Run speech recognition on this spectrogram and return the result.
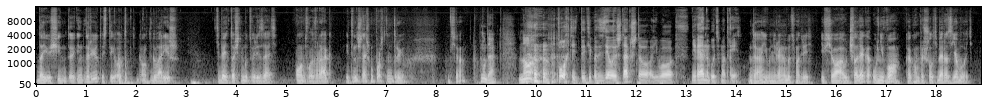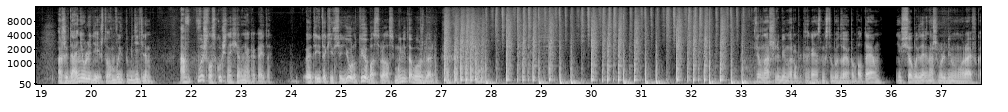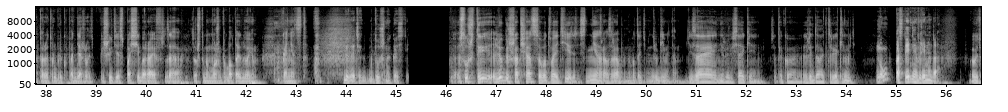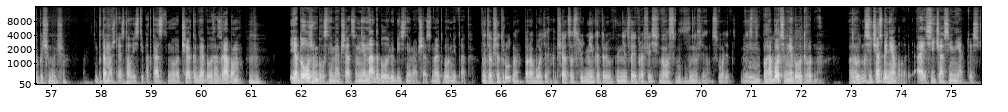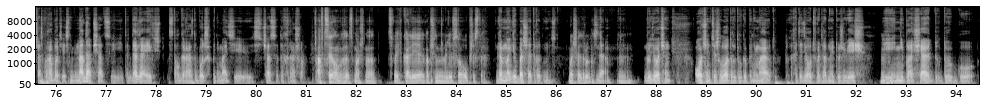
дающий ин- интервью, то есть ты вот, вот говоришь, тебя точно будут вырезать, он твой враг, и ты начинаешь ему портить интервью. Все. Ну да. Но Портить. Ты типа сделаешь так, что его нереально будет смотреть. Да, его нереально будет смотреть. И все. А у человека, у него, как он пришел тебя разъебывать, ожидание у людей, что он выйдет победителем. А вышла скучная херня какая-то. Это и такие все, Юра, ты обосрался, мы не того ждали. Фил, наша любимая рубрика. Наконец мы с тобой вдвоем поболтаем. И все благодаря нашему любимому Райфу, который эту рубрику поддерживает. Пишите спасибо, Райф, за то, что мы можем поболтать вдвоем. Наконец-то. Без этих душных гостей. Слушай, ты любишь общаться вот в IT с не разрабами, вот этими другими там, дизайнеры всякие, все такое, редакторы какие-нибудь? Ну, последнее время, да. Ой, это почему еще? Потому что я стал вести подкаст. Ну, вообще, когда я был разрабом, я должен был с ними общаться. Мне надо было любить с ними общаться, но это было не так. Это вообще трудно по работе, общаться с людьми, которые не твоей профессии, но вас вынужденно сводят вместе. По работе мне было трудно. А, Трудно? Сейчас бы не было, а сейчас и нет. То есть сейчас по работе с ними надо общаться и так далее, а я их стал гораздо больше понимать, и сейчас это хорошо. А в целом, когда ты смотришь на своих коллег, вообще на людей в сообществе, Для многих большая трудность. большая трудность? Да. Мгм. Люди очень, очень тяжело друг друга понимают, хотя делают вроде одну и ту же вещь, и не прощают друг другу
